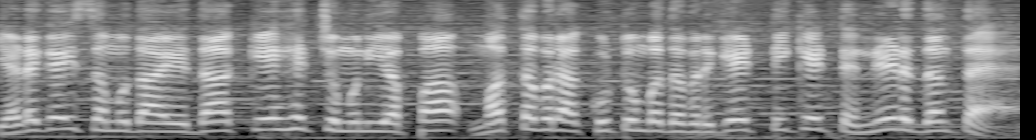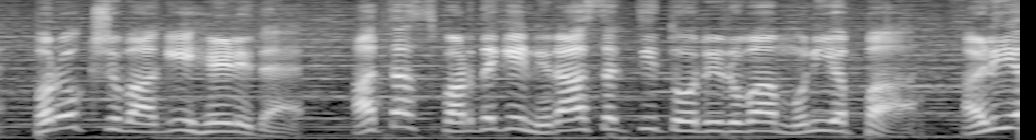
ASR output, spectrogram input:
ಎಡಗೈ ಸಮುದಾಯದ ಕೆಎಚ್ ಮುನಿಯಪ್ಪ ಮತ್ತವರ ಕುಟುಂಬದವರಿಗೆ ಟಿಕೆಟ್ ನೀಡದಂತೆ ಪರೋಕ್ಷವಾಗಿ ಹೇಳಿದೆ. ಅತ ಸ್ಪರ್ಧೆಗೆ ನಿರಾಸಕ್ತಿ ತೋರಿರುವ ಮುನಿಯಪ್ಪ ಅಳಿಯ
